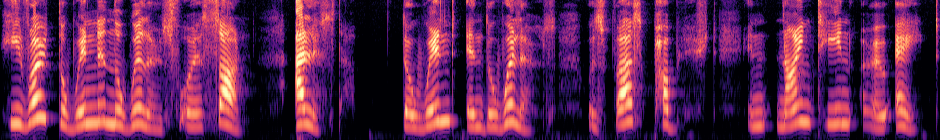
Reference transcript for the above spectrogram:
He wrote The Wind in the Willows for his son, Alastair. The Wind in the Willows was first published in 1908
